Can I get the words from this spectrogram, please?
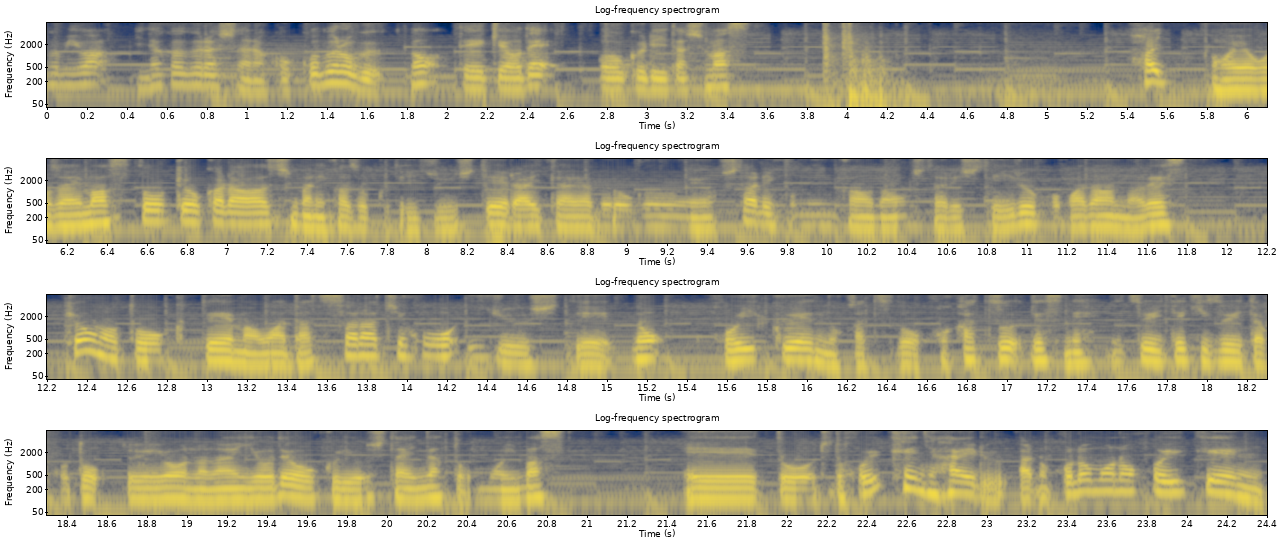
番組は田舎暮らしならここブログの提供でお送りいたします。はい。おはようございます。東京から島に家族で移住して、ライターやブログ運営をしたり、古民家を直したりしている小場旦那です。今日のトークテーマは、脱サラ地方移住しての保育園の活動、保活ですね、について気づいたことというような内容でお送りをしたいなと思います。えっ、と、ちょっと保育園に入る、あの、子供の保育園、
